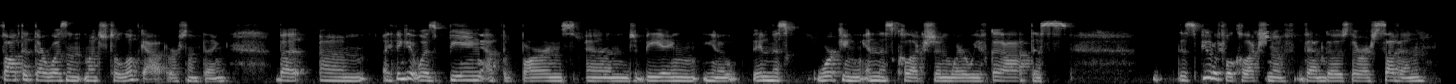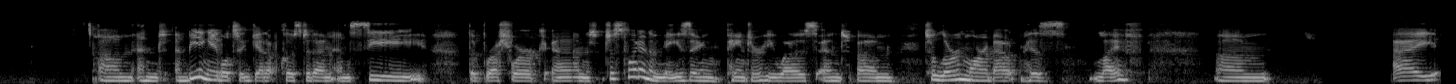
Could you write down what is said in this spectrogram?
thought that there wasn't much to look at or something. But um, I think it was being at the Barnes and being, you know, in this working in this collection where we've got this this beautiful collection of Van Goghs. There are seven. Um, and and being able to get up close to them and see the brushwork and just what an amazing painter he was, and um, to learn more about his life, um, I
